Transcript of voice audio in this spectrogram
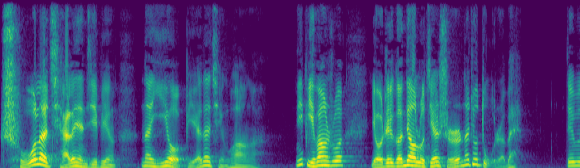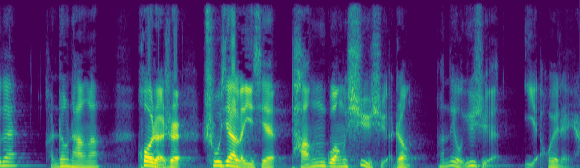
除了前列腺疾病，那也有别的情况啊。你比方说有这个尿路结石，那就堵着呗，对不对？很正常啊。或者是出现了一些膀胱蓄血症啊，那有淤血也会这样。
